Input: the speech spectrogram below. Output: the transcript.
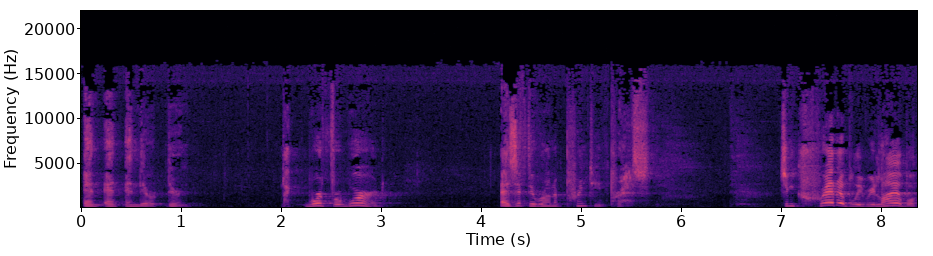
and, and, and they're, they're like word for word as if they were on a printing press. It's incredibly reliable.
